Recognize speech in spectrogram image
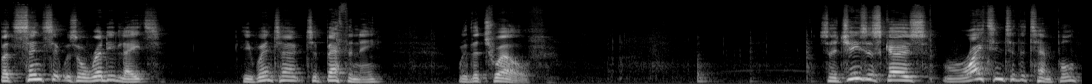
but since it was already late, he went out to Bethany with the twelve. So Jesus goes right into the temple,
